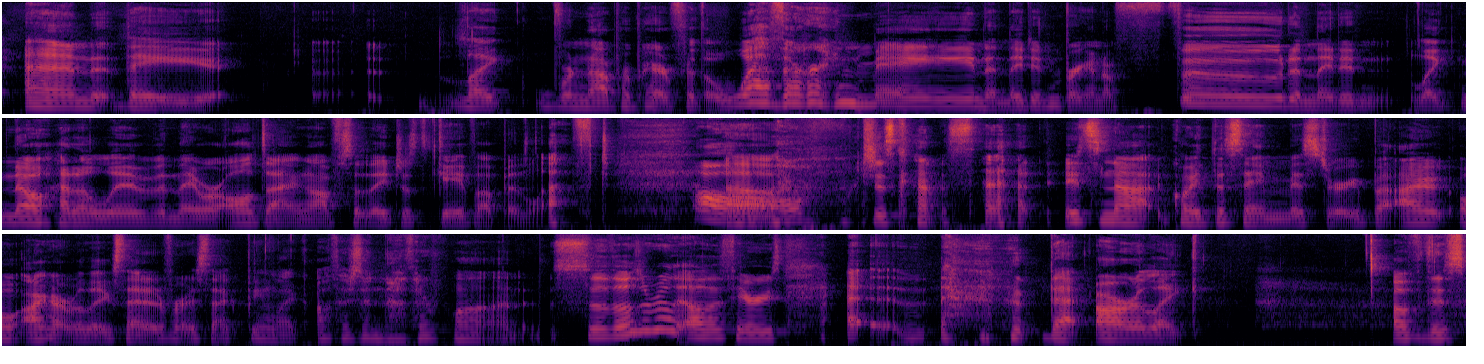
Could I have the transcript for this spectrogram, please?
and they uh, like were not prepared for the weather in Maine, and they didn't bring enough food, and they didn't like know how to live, and they were all dying off, so they just gave up and left. Oh, Uh, which is kind of sad. It's not quite the same mystery, but I oh, I got really excited for a sec, being like, oh, there's another one. So those are really all the theories uh, that are like of this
